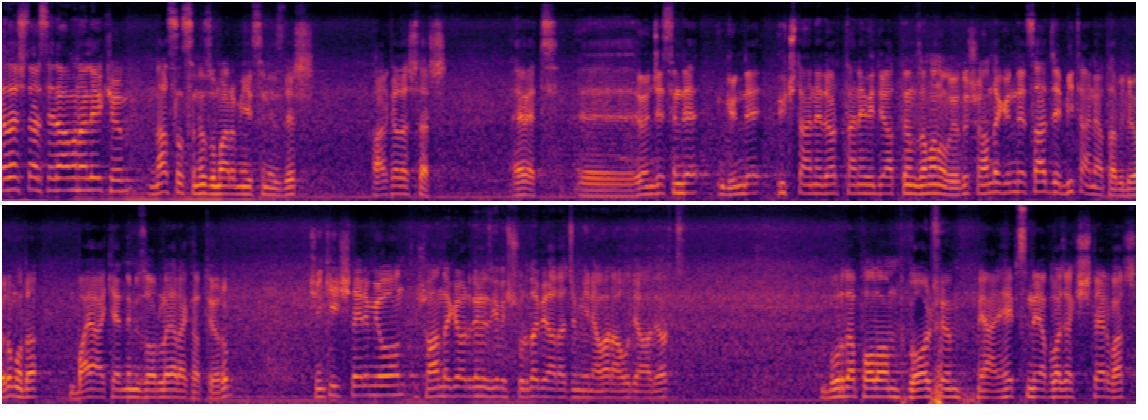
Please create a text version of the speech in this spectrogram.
Arkadaşlar selamun aleyküm. Nasılsınız? Umarım iyisinizdir. Arkadaşlar evet e, öncesinde günde 3 tane 4 tane video attığım zaman oluyordu. Şu anda günde sadece bir tane atabiliyorum. O da bayağı kendimi zorlayarak atıyorum. Çünkü işlerim yoğun. Şu anda gördüğünüz gibi şurada bir aracım yine var Audi A4. Burada polom, golfüm yani hepsinde yapılacak işler var.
